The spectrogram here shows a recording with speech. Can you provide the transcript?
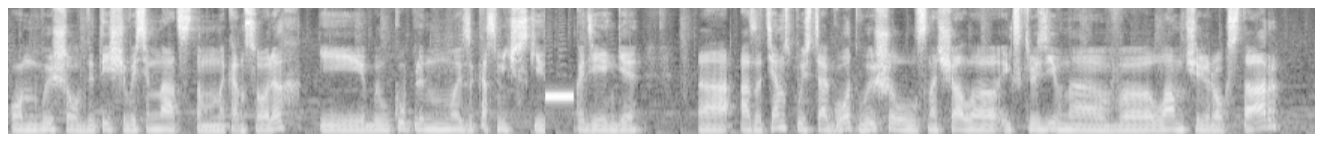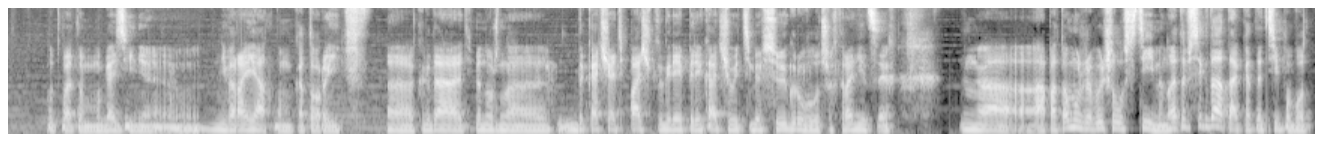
Он вышел в 2018 на консолях и был куплен мной за космические деньги. А, а затем спустя год вышел сначала эксклюзивно в лаунчере Rockstar, вот в этом магазине э, невероятном, который э, когда тебе нужно докачать пачку игре, перекачивать тебе всю игру в лучших традициях, а, а потом уже вышел в Steam. Но это всегда так, это типа вот,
